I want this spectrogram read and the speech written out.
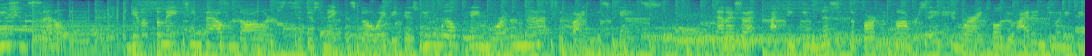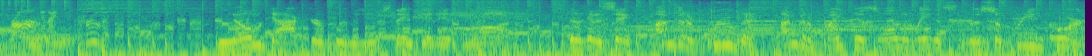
you should settle. Give up them $18,000 to just make this go away because you will pay more than that to fight this case. And I said, I, I think you missed the part of the conversation where I told you I didn't do anything wrong and I can prove it. No doctor believes they did it wrong. They're going to say, I'm going to prove it. I'm going to fight this all the way to the Supreme Court.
